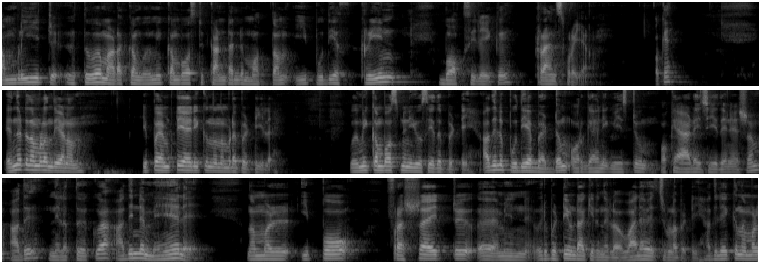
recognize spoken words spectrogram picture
കംപ്ലീറ്റ് എത്തുവമടക്കം വേമി കമ്പോസ്റ്റ് കണ്ടന്റ് മൊത്തം ഈ പുതിയ സ്ക്രീൻ ബോക്സിലേക്ക് ട്രാൻസ്ഫർ ചെയ്യണം ഓക്കെ എന്നിട്ട് നമ്മൾ എന്ത് ചെയ്യണം? ഇപ്പോൾ എം ടി ആയിരിക്കുന്ന നമ്മുടെ പെട്ടിയിലെ. വെമി കമ്പോസ്റ്റിന് യൂസ് ചെയ്ത പെട്ടി. അതിൽ പുതിയ ബെഡും ഓർഗാനിക് വേസ്റ്റും ഒക്കെ ആഡ് ചെയ്തതിന് ശേഷം അത് നിലത്ത് വെക്കുക. അതിന്റെ മേലെ നമ്മൾ ഇപ്പോൾ ഫ്രഷായിട്ട് ഐ മീൻ ഒരു പെട്ടി ഉണ്ടാക്കിയിരുന്നല്ലോ വല വെച്ചുള്ള പെട്ടി. അതിലേക്ക് നമ്മൾ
